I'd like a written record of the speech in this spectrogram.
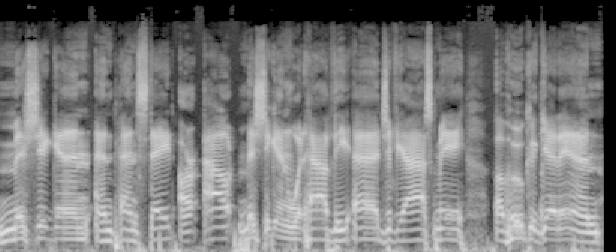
Michigan and Penn State are out. Michigan would have the edge, if you ask me, of who could get in.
